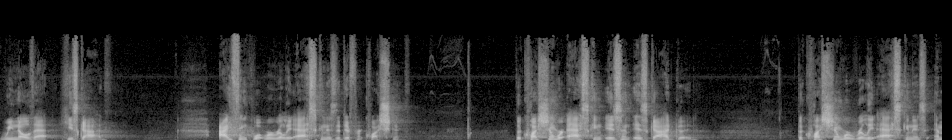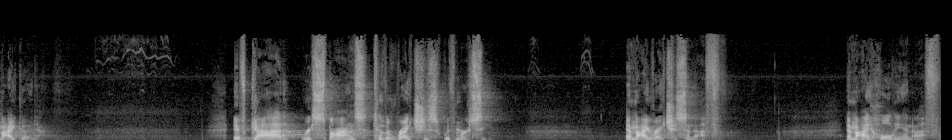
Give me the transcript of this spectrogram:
we know that He's God. I think what we're really asking is a different question. The question we're asking isn't, is God good? The question we're really asking is, am I good? If God responds to the righteous with mercy, am I righteous enough? Am I holy enough?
